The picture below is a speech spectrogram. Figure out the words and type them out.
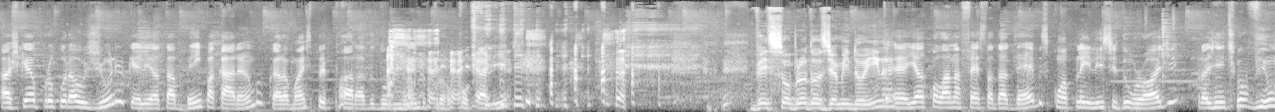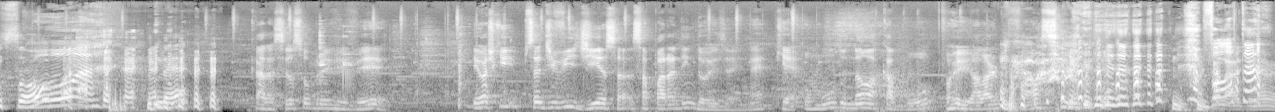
Acho que ia procurar o Júnior, que ele ia estar bem pra caramba, o cara mais preparado do mundo pro apocalipse. Ver se sobrou doce de amendoim, né? É, ia colar na festa da Debs com a playlist do Rod pra gente ouvir um som, Boa! né? Cara, se eu sobreviver, eu acho que precisa dividir essa, essa parada em dois aí, né? Que é o mundo não acabou, foi alarme falso. Volta, né,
